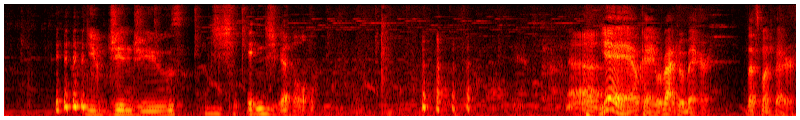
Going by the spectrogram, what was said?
you Jinjus. Jinjo. Yeah. Okay, we're back to a bear. That's much better.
